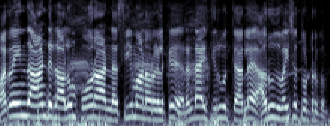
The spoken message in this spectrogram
பதினைந்து ஆண்டு காலம் போராடின சீமானவர்களுக்கு ரெண்டாயிரத்தி இருபத்தி ஆறில் அறுபது வயசு தொட்டிருக்கும்.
